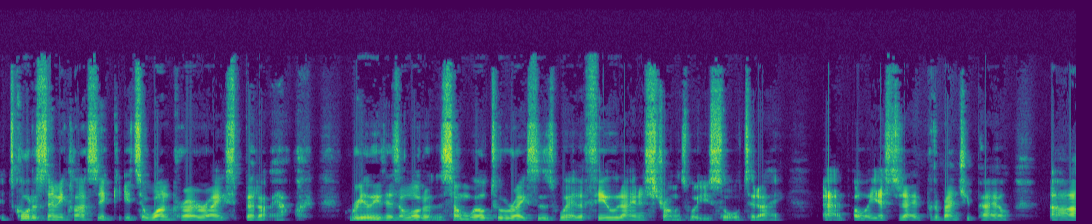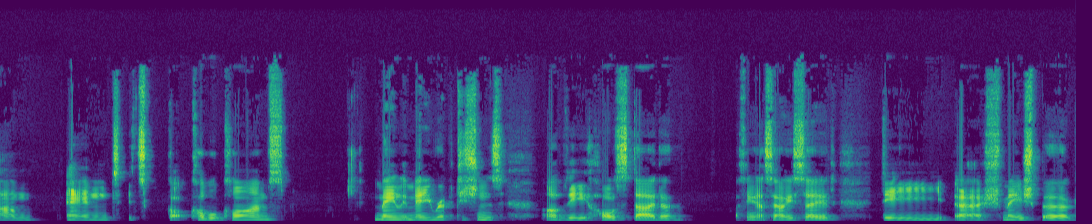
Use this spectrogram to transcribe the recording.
it's called a semi classic. It's a one pro race, but uh, really there's a lot of there's some world tour races where the field ain't as strong as what you saw today at or yesterday Brabantse Pijl. Um, and it's got cobble climbs, mainly many repetitions of the Hollstede. I think that's how you say it. The uh, Schmeisberg,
